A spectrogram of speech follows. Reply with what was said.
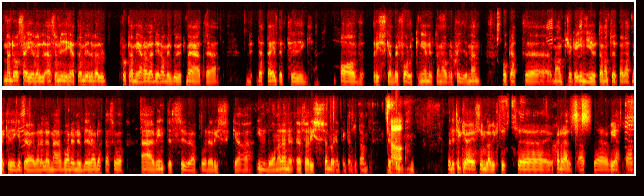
men då säger väl alltså nyheten vill väl proklamera eller det de vill gå ut med att, att detta är inte ett krig av ryska befolkningen utan av regimen och att eh, man försöker ingjuta någon typ av att när kriget är över eller när vad det nu blir av detta så är vi inte sura på den ryska invånaren, alltså ryssen då helt enkelt, utan Ja. Och det tycker jag är så himla viktigt eh, generellt att eh, veta att,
